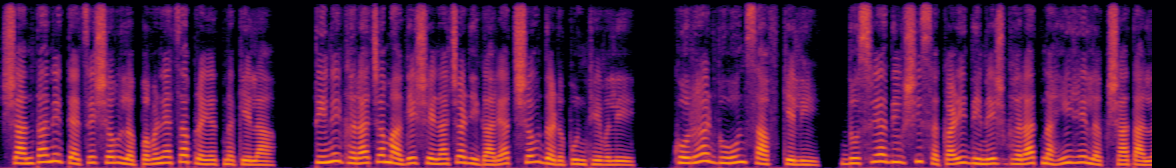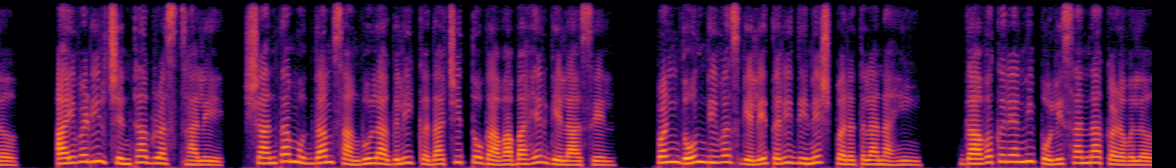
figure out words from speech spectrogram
शांताने त्याचे शव लपवण्याचा प्रयत्न केला. तिने घराच्या मागे शेणाच्या ढिगाऱ्यात शव दडपून ठेवले. कोरड धुवून साफ केली. दुसऱ्या दिवशी सकाळी दिनेश घरात नाही हे लक्षात आलं. आईवडील चिंताग्रस्त झाले. शांता मुद्दाम सांगू लागली कदाचित तो गावाबाहेर गेला असेल. पण दोन दिवस गेले तरी दिनेश परतला नाही. गावकऱ्यांनी पोलिसांना कळवलं.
